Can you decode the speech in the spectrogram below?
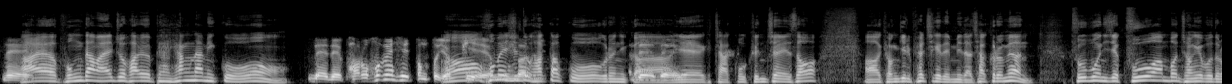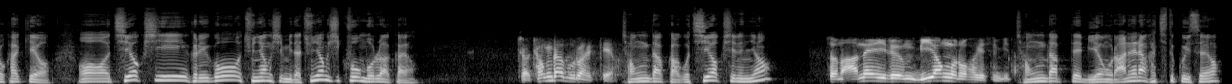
네. 아유, 봉담 알죠? 바로 옆에 향남 있고. 네, 네, 바로 호매실동 또 옆이에요. 어, 호매실도 봉담이. 가깝고 그러니까 네네. 예, 자, 그 근처에서 어, 경기를 펼치게 됩니다. 자, 그러면 두 분 이제 구호 한번 정해 보도록 할게요. 어, 지혁 씨 그리고 준영 씨입니다. 준영 씨 구호 뭘로 할까요? 저 정답으로 할게요. 정답 가고 지혁 씨는요? 저는 아내 이름 미영으로 하겠습니다. 정답 대 미영으로 아내랑 같이 듣고 있어요?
